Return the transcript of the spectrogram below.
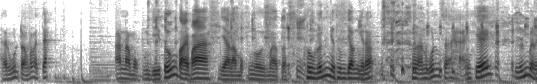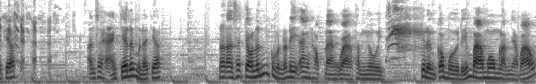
thì anh quýnh trận rất là chắc. Anh là một vị tướng tài ba và là một người mà thương lính như thương dân vậy đó. Nên anh quýnh sẽ hạn chế lính mình nó chết. Anh sẽ hạn chế lính mình nó chết. Nên anh sẽ cho lính của mình nó đi ăn học đàng hoàng thành người chứ đừng có 10 điểm ba môn làm nhà báo.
